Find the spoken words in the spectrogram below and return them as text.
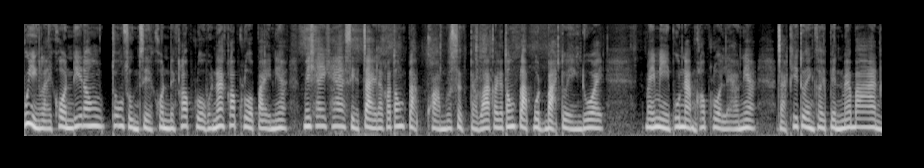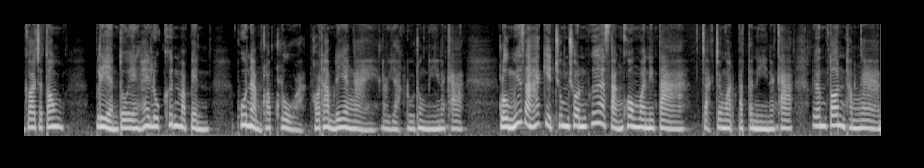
ผู้หญิงหลายคนที่ต้องต้องสูญเสียคนในครอบครัวหัวหน้าครอบครัวไปเนี่ยไม่ใช่แค่เสียใจแล้วก็ต้องปรับความรู้สึก แต่ว่าก็จะต้องปรับบทบาทตัวเองด้วย ไม่มีผู้นำครอบครัวแล้วเนี่ยจากที่ตัวเองเคยเป็นแม่บ้านก็จะต้องเปลี่ยนตัวเองให้ลุกขึ้นมาเป็นผู้นำครอบครัวเขาทำได้ยังไง เราอยากรู้ตรงนี้นะคะ กลุ่มวิสาหกิจชุมชนเพื่อสังคมวานิตา จากจังหวัดปัตตานีนะคะ เริ่มต้นทำงาน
